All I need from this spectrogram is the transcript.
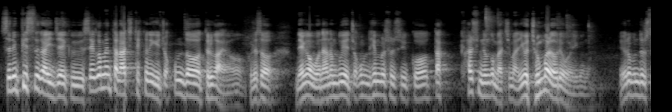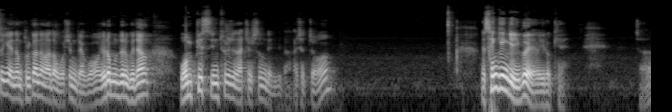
쓰리피스가 이제 그 세그멘탈 아치 테크닉이 조금 더 들어가요. 그래서 내가 원하는 부위에 조금 더 힘을 쓸 수 있고 딱 할 수 있는 건 맞지만 이거 정말 어려워요. 이거는 여러분들 쓰기에는 불가능하다고 보시면 되고 여러분들은 그냥 원피스 인트루전 아치를 쓰면 됩니다. 아셨죠? 생긴 게 이거예요. 이렇게. 자,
